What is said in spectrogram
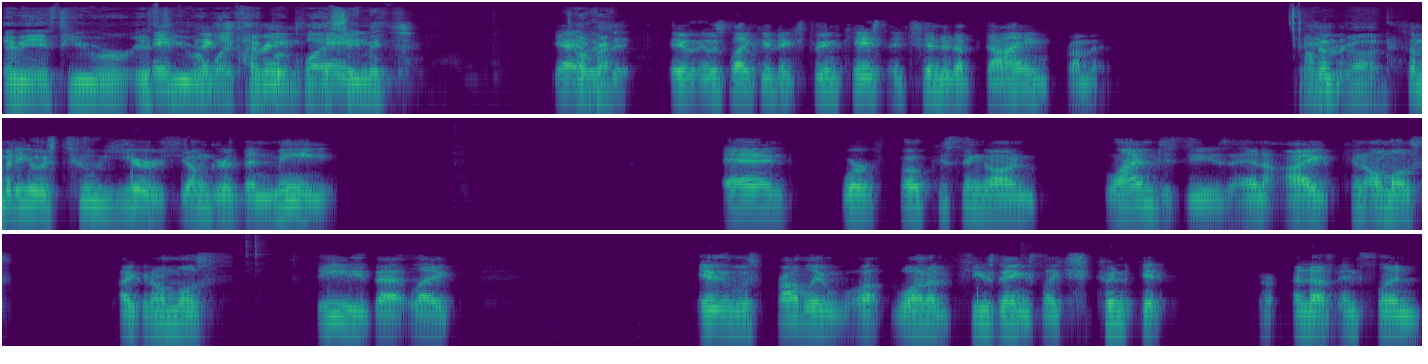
I mean, if you were if you were like hypoglycemic, case. Yeah, it, was, it, it was like an extreme case, and she ended up dying from it. oh Some- my god, somebody who was two years younger than me, and we're focusing on Lyme disease, and I can almost, I can almost see that like it was probably one of a few things. Like she couldn't get enough insulin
